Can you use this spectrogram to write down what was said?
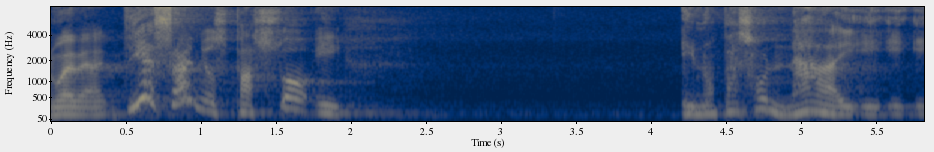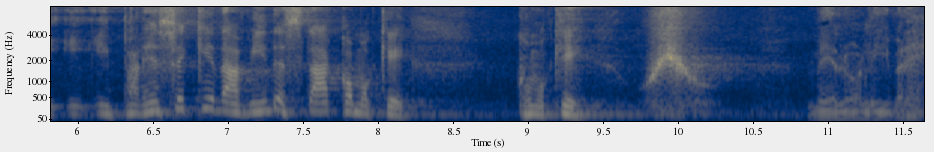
nueve diez años pasó y, y no pasó nada. Y, parece que David está como que, como que, me lo libré.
